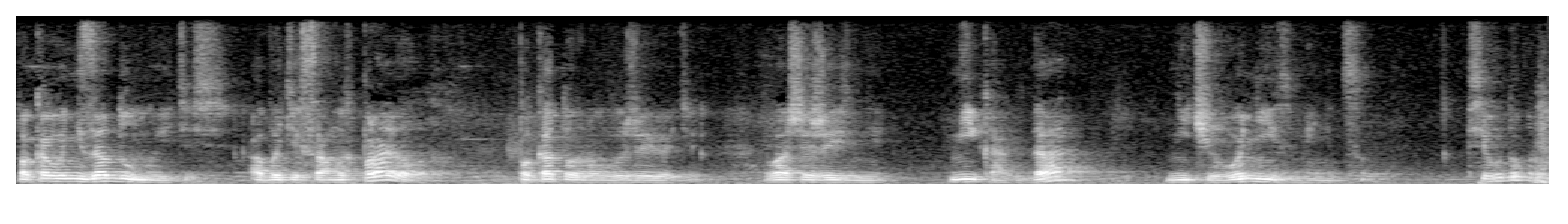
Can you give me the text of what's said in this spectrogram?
Пока вы не задумаетесь об этих самых правилах, по которым вы живете, в вашей жизни никогда ничего не изменится. Всего доброго.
